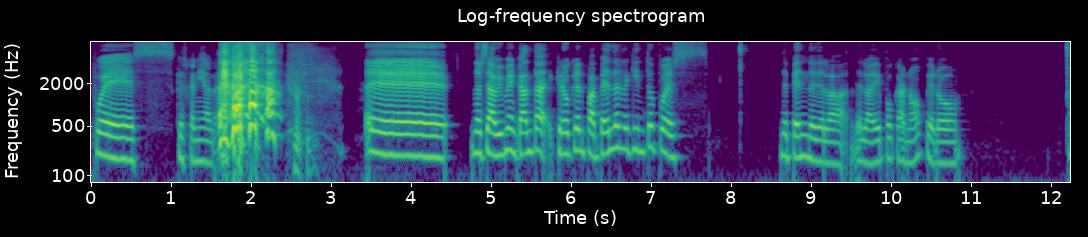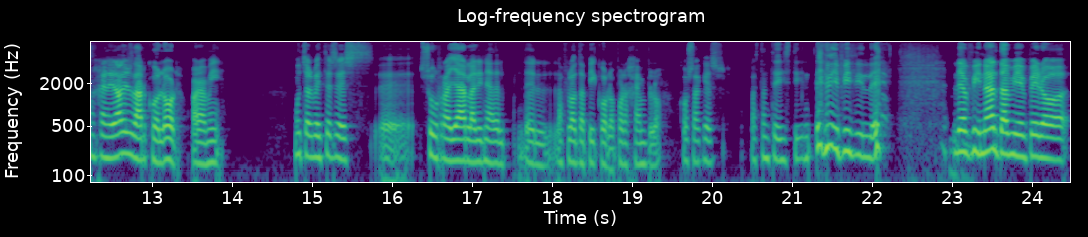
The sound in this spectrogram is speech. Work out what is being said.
Pues que es genial. eh, no sé, a mí me encanta. Creo que el papel de requinto, pues. Depende de la, de la época, ¿no? Pero. En general es dar color para mí. Muchas veces es eh, subrayar la línea de la flauta piccolo, por ejemplo. Cosa que es bastante difícil de, de afinar también, pero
